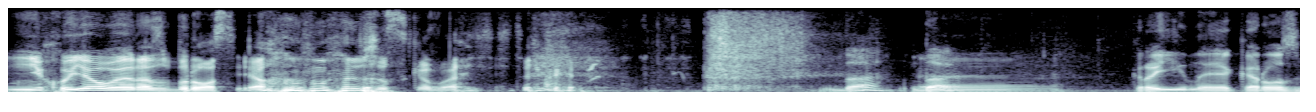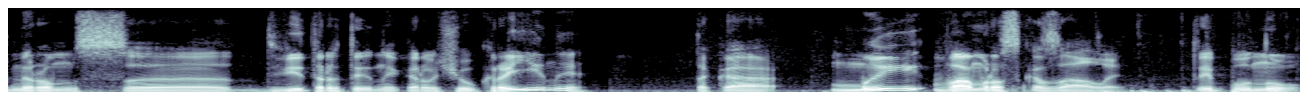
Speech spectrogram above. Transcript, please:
Ніхуйовий розброс, я вам можу сказати. Да, да. Країна, яка розміром з е, дві третини коротше, України, така. Ми вам розказали. Типу, ну.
